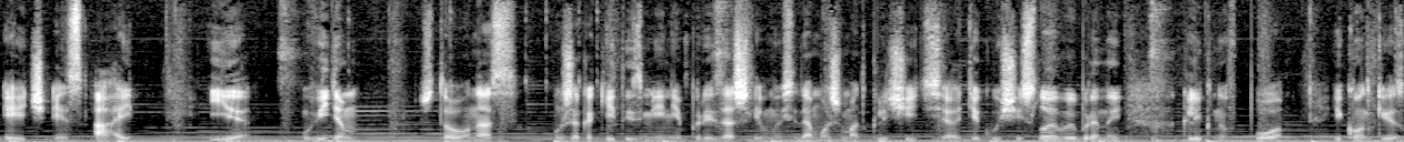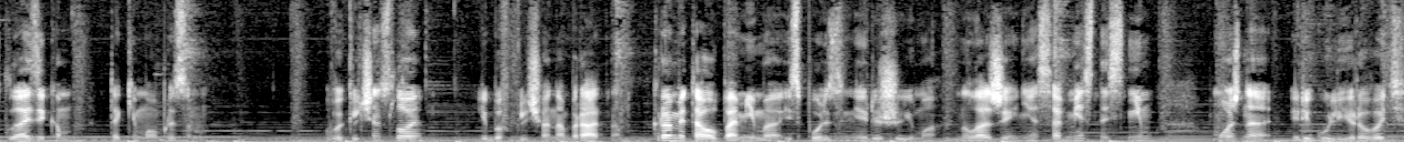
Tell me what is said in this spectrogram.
HSI и увидим, что у нас уже какие-то изменения произошли. Мы всегда можем отключить э, текущий слой выбранный, кликнув по иконке с глазиком, таким образом выключен слой, либо включен обратно. Кроме того, помимо использования режима наложения, совместно с ним можно регулировать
